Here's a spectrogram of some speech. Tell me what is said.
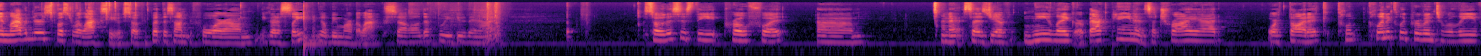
And lavender is supposed to relax you. So if you put this on before um, you go to sleep, you'll be more relaxed. So I'll definitely do that. So this is the ProFoot. Um, and it says you have knee, leg, or back pain. And it's a triad orthotic, cl clinically proven to relieve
